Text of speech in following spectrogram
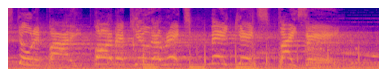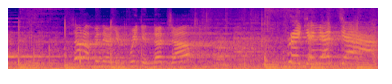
Student body! Barbecue the rich! Make it spicy! Shut up in there, you freaking nut job! Freaking nut job!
